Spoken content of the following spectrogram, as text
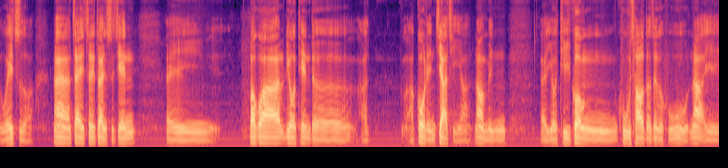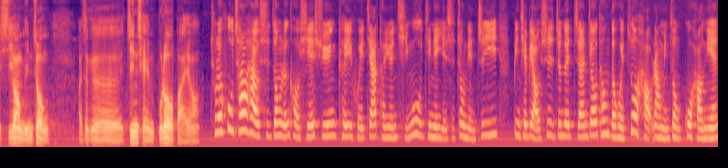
为止哦，那在这段时间，诶，包括六天的啊啊过年假期啊，那我们呃有提供互超的这个服务，那也希望民众啊这个金钱不露白哈。除了互钞，还有失踪人口协寻，可以回家团圆勤务，今年也是重点之一，并且表示针对治安交通都会做好，让民众过好年。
